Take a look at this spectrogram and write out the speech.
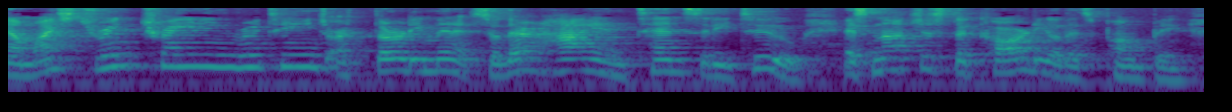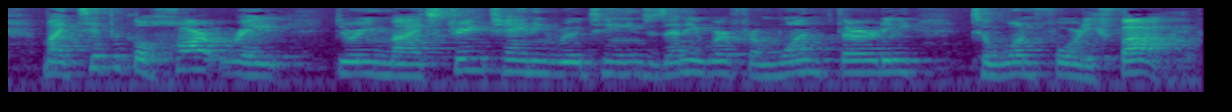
Now, my strength training routines are 30 minutes, so they're high intensity too. It's not just the cardio that's pumping. My typical heart rate during my strength training routines is anywhere from 130 to 145.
